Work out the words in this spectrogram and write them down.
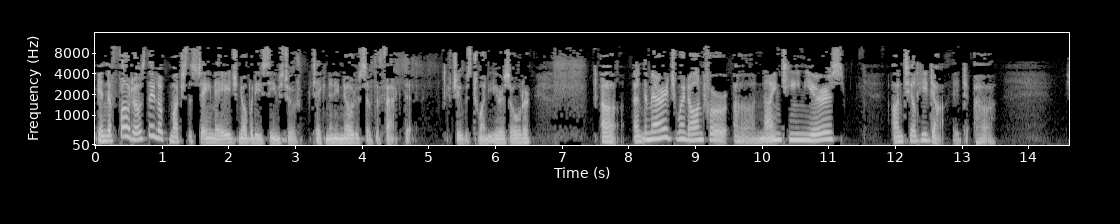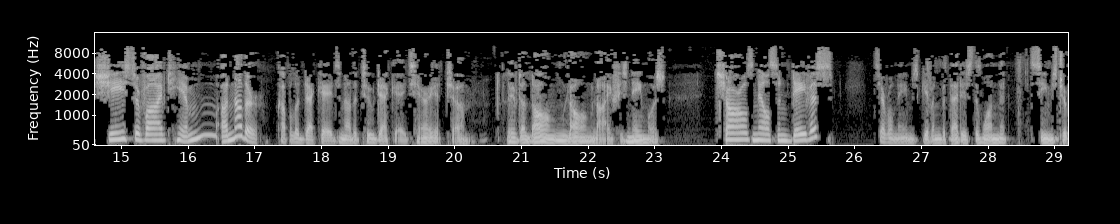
in the photos, they look much the same age. Nobody seems to have taken any notice of the fact that she was 20 years older. Uh, and the marriage went on for uh, 19 years until he died. Uh, she survived him another couple of decades, another two decades. Harriet um, lived a long, long life. His name was Charles Nelson Davis. Several names given, but that is the one that seems to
